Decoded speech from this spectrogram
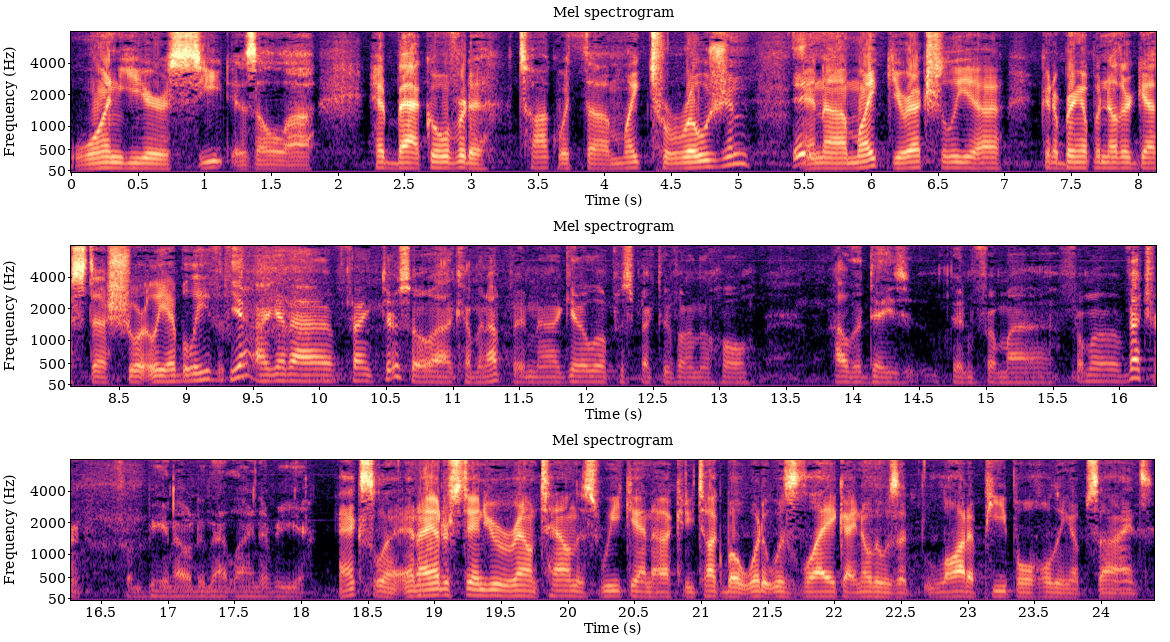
one-year seat. As I'll uh, head back over to talk with uh, Mike Terosian, and uh, Mike, you're actually uh, going to bring up another guest uh, shortly, I believe. Yeah, I got uh, Frank Durso uh, coming up and uh, get a little perspective on the whole, how the day's been from uh, from a veteran, from being out in that line every year. Excellent. And I understand you were around town this weekend. Uh, could you talk about what it was like? I know there was a lot of people holding up signs.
